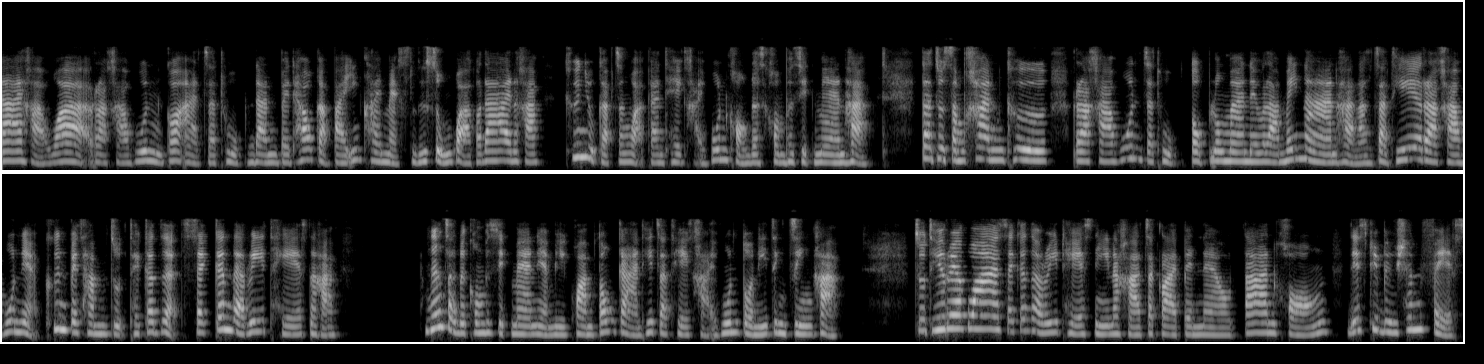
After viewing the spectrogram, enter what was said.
ได้ค่ะว่าราคาหุ้นก็อาจจะถูกดันไปเท่ากับ buying climax หรือสูงกว่าก็ได้นะคะ ขึ้นอยู่กับจังหวะการเทขายหุ้นของ The Composite Man ค่ะ แต่จุดสำคัญคือ ราคาหุ้นจะถูกตบลงมาในเวลาไม่นานค่ะ หลังจากที่ราคาหุ้นเนี่ยขึ้นไปทำจุด secondary test นะคะ เนื่องจาก The Composite Man เนี่ยมีความต้องการที่จะเทขายหุ้นตัวนี้จริง ๆ ค่ะ จุดที่เรียกว่า secondary test นี้นะคะ จะกลายเป็นแนวต้านของ distribution phase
